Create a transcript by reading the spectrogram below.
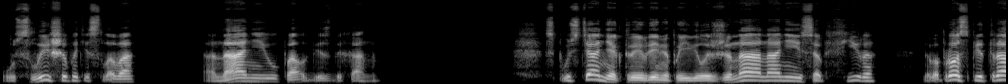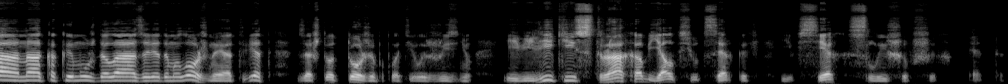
Услышав эти слова, Ананий упал бездыханным. Спустя некоторое время появилась жена Анании, Сапфира. На вопрос Петра она, как и муж, дала заведомо ложный ответ, за что тоже поплатилась жизнью, и великий страх объял всю церковь и всех слышавших это.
